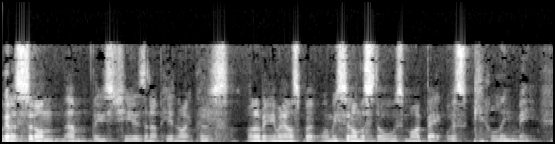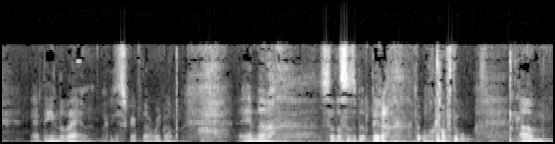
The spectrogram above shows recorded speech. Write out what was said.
We're going to sit on um, these chairs and up here tonight because I don't know about anyone else, but when we sit on the stools, my back was killing me at the end of that. Maybe just grab the red one. And uh, so this is a bit better, a bit more comfortable. Um,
